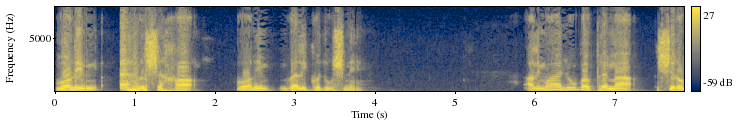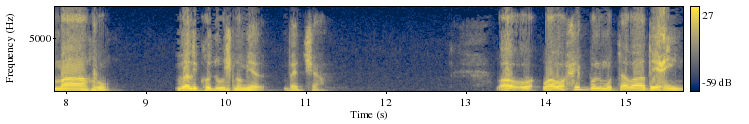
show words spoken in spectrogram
Volim ehlu šeha, volim velikodušne. Ali moja ljubav prema širomahu velikodušnom je veća. Wa uhibbul mutavadi'in,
